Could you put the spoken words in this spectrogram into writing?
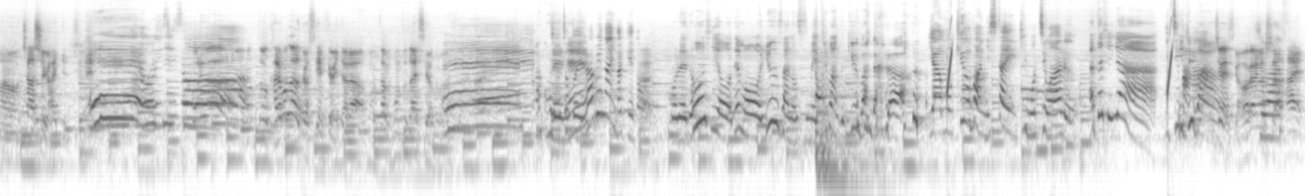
あのチャーシューが入ってるんですよね。えー、美味しそう。これは本当カルボナーラとか好きな人がいたらもう多分本当大好きだと思います。えー、あこれちょっと選べね。ないんだけど、はいこれどうしよう。でもリュウさんのおすすめ一番と九番だから。いやもう9番にしたい気持ちはある私じゃあ一番じゃないですか？わかりました。はい、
